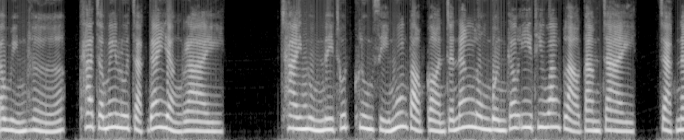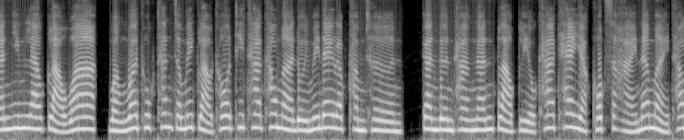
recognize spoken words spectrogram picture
อวิงเหอข้าจะไม่รู้จักได้อย่างไร ชายหนุ่มในชุดคลุมสีม่วงตอบก่อนจะนั่งลงบนเก้าอี้ที่ว่างเปล่าตามใจ จากนั้นยิ้มแล้วกล่าวว่า หวังว่าทุกท่านจะไม่กล่าวโทษที่ข้าเข้ามาโดยไม่ได้รับคำเชิญ การเดินทางนั้นเปล่าเปลี่ยวข้าแค่อยากพบสหายหน้าใหม่เท่า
